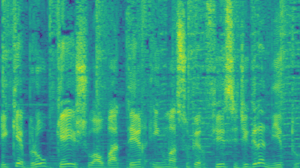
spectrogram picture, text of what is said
e quebrou o queixo ao bater em uma superfície de granito.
